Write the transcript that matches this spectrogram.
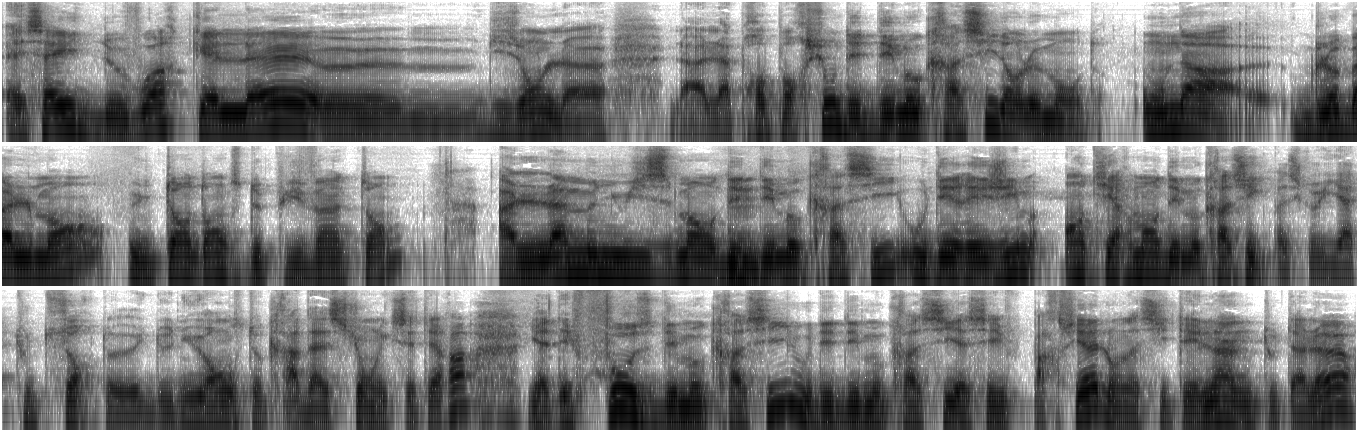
essayent de voir quelle est, disons, la, la, proportion des démocraties dans le monde. On a globalement une tendance depuis 20 ans à l'amenuisement des hmm. démocraties ou des régimes entièrement démocratiques, parce qu'il y a toutes sortes de nuances, de gradations, etc. Il y a des fausses démocraties ou des démocraties assez partielles. On a cité l'Inde tout à l'heure.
